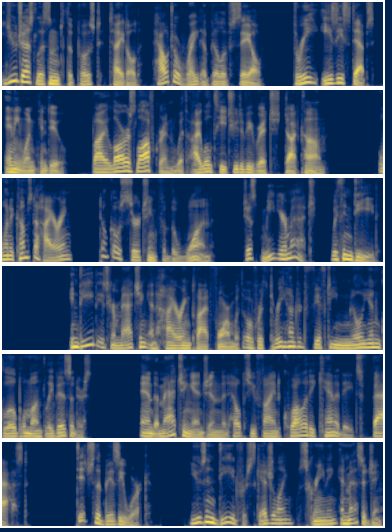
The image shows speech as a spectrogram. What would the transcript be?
You just listened to the post titled How to Write a Bill of Sale Three Easy Steps Anyone Can Do by Lars Lofgren with IWillTeachYouToBeRich.com. When it comes to hiring, don't go searching for the one. Just meet your match with Indeed. Indeed is your matching and hiring platform with over 350 million global monthly visitors and a matching engine that helps you find quality candidates fast. Ditch the busy work. Use Indeed for scheduling, screening, and messaging.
